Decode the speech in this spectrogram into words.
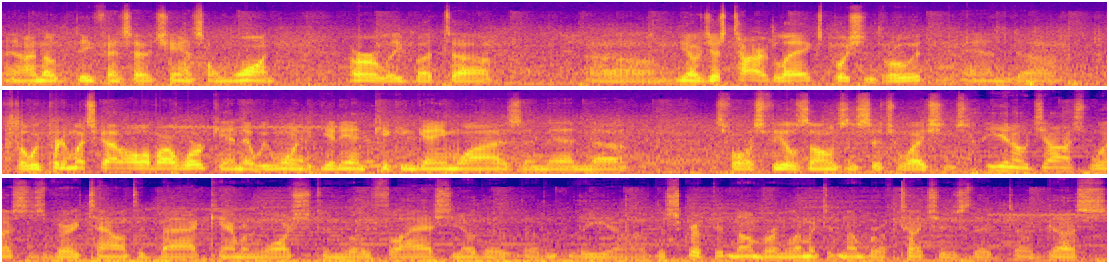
And I know the defense had a chance on one early, but, uh, um, you know, just tired legs pushing through it. And uh, but we pretty much got all of our work in that we wanted to get in kicking game-wise. And then uh, as far as field zones and situations. You know, Josh West is a very talented back. Cameron Washington really flashed. You know, the the the, uh, the scripted number and limited number of touches that uh, Gus,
